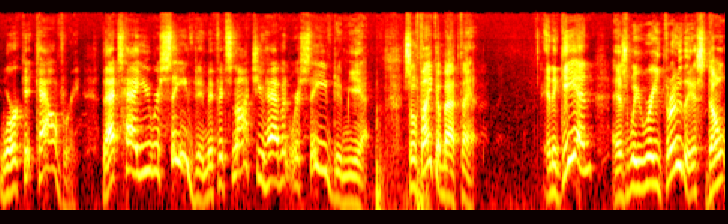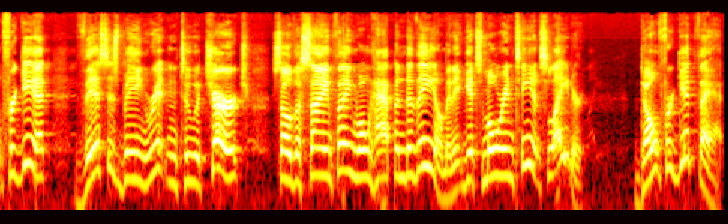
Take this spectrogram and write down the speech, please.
work at Calvary. That's how you received Him. If it's not, you haven't received Him yet. So think about that. And again, as we read through this, don't forget this is being written to a church so the same thing won't happen to them and it gets more intense later. Don't forget that.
